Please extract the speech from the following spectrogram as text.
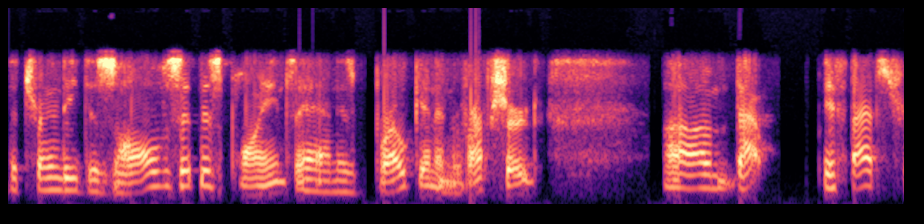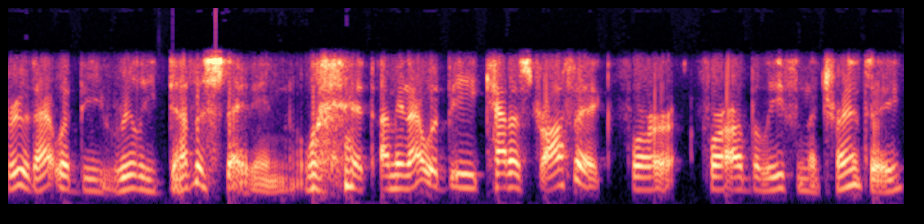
the Trinity dissolves at this point and is broken and ruptured. Um, that if that's true, that would be really devastating. I mean, that would be catastrophic for for our belief in the Trinity,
